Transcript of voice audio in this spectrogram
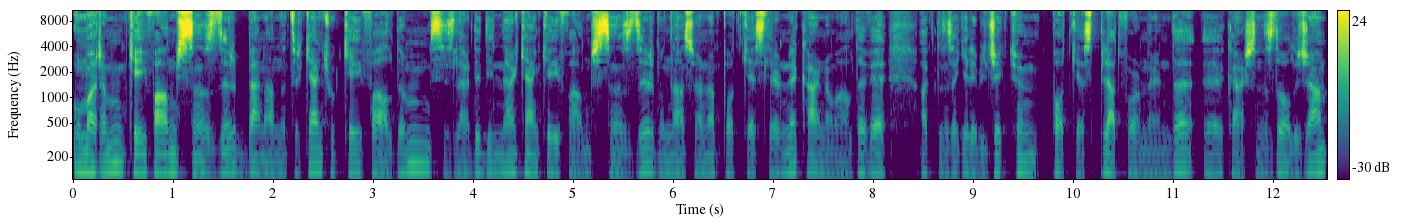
Umarım keyif almışsınızdır. Ben anlatırken çok keyif aldım. Sizler de dinlerken keyif almışsınızdır. Bundan sonra podcastlerimle Karnaval'da ve aklınıza gelebilecek tüm podcast platformlarında e, karşınızda olacağım.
